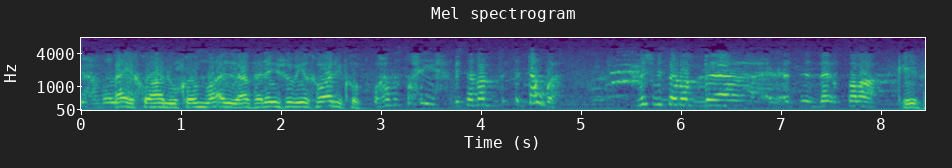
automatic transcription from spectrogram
نعم والله. فإخوانكم وإلا فليسوا بإخوانكم. وهذا صحيح بسبب التوبة مش بسبب آه، الصلاة. كيف؟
